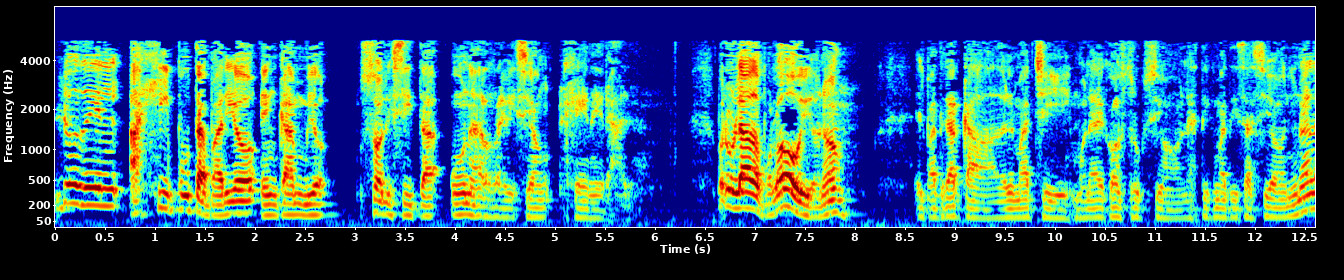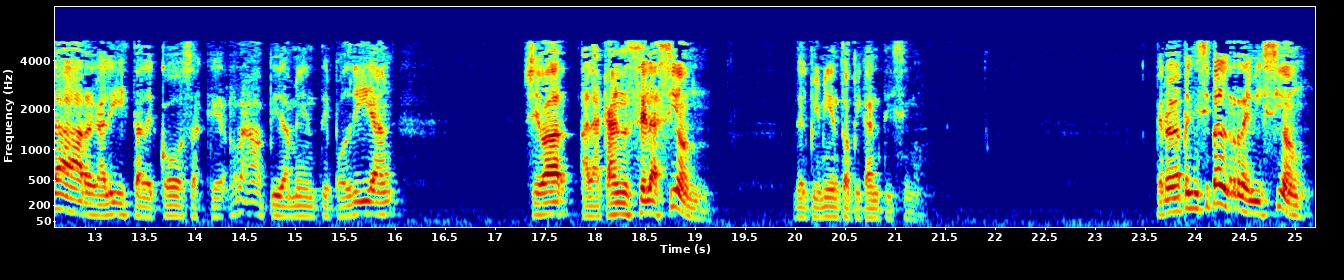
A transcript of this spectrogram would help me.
Lo del ají puta parió, en cambio, solicita una revisión general. Por un lado, por lo obvio, ¿no? El patriarcado, el machismo, la deconstrucción, la estigmatización y una larga lista de cosas que rápidamente podrían llevar a la cancelación del pimiento picantísimo. Pero la principal revisión,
